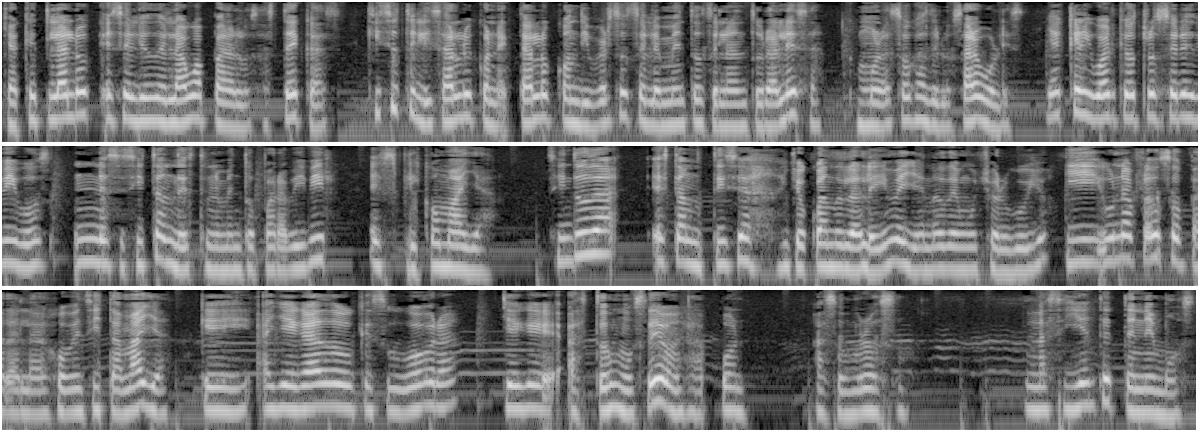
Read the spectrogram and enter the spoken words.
ya que Tlaloc es el dios del agua para los aztecas. Quise utilizarlo y conectarlo con diversos elementos de la naturaleza, como las hojas de los árboles, ya que al igual que otros seres vivos, necesitan de este elemento para vivir, explicó Maya. Sin duda, esta noticia yo cuando la leí me llenó de mucho orgullo y un aplauso para la jovencita Maya, que ha llegado que su obra llegue hasta un museo en Japón. Asombroso. En la siguiente tenemos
